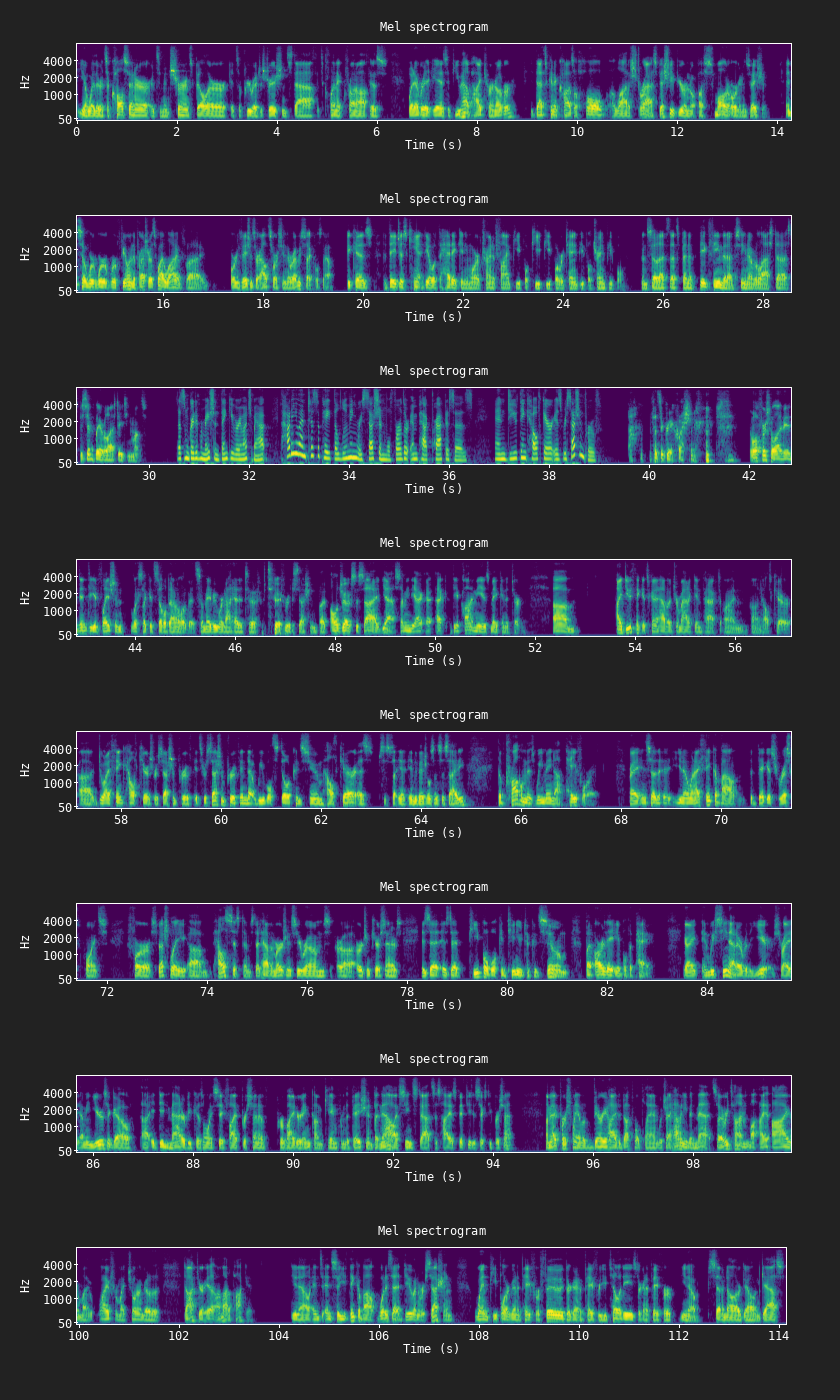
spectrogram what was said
you know whether it's a call center it's an insurance biller it's a pre-registration staff it's clinic front office whatever it is if you have high turnover that's going to cause a whole a lot of stress, especially if you're in a smaller organization. And so we're, we're, we're feeling the pressure. That's why a lot of uh, organizations are outsourcing their revenue cycles now because they just can't deal with the headache anymore of trying to find people, keep people, retain people, train people. And so that's that's been a big theme that I've seen over the last, uh, specifically over the last 18 months. That's some great information. Thank you very much, Matt. How do you anticipate the looming recession will further impact practices? And do you think healthcare is recession proof? That's a great question. well, first of all, I mean, the inflation looks like it's settled down a little bit, so maybe we're not headed to, to a recession. But all jokes aside, yes, I mean the the economy is making a turn. Um, I do think it's going to have a dramatic impact on on healthcare. Uh, do I think healthcare is recession proof? It's recession proof in that we will still consume healthcare as individuals in society. The problem is we may not pay for it, right? And so, the, you know, when I think about the biggest risk points for especially um, health systems that have emergency rooms or uh, urgent care centers, is that is that people will continue to consume, but are they able to pay? right? And we've seen that over the years, right? I mean, years ago, uh, it didn't matter because only say 5% of provider income came from the patient. But now I've seen stats as high as 50 to 60%. I mean, I personally have a very high deductible plan, which I haven't even met. So every time my, I, I or my wife or my children go to the doctor, yeah, I'm out of pocket. You know, and and so you think about what does that do in a recession? when people are going to pay for food, they're going to pay for utilities, they're going to pay for you know seven dollar gallon gas.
